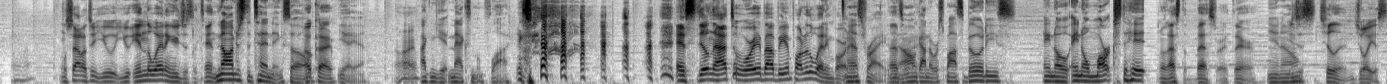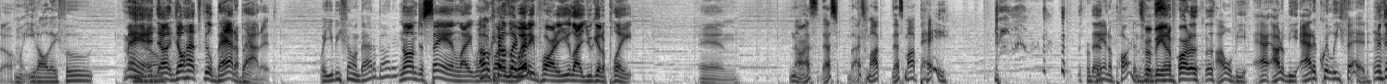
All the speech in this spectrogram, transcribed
Well, shout out to you. You in the wedding? Or you just attending? No, I'm just attending, so Okay. Yeah, yeah. All right. I can get maximum fly. and still not have to worry about being part of the wedding party. That's right. That's I right. don't got no responsibilities. Ain't no ain't no marks to hit. Well, that's the best right there. You know, You just chill and enjoy yourself. I'm gonna eat all day food. Man, you know? don't, don't have to feel bad about it. Wait, you be feeling bad about it? No, I'm just saying, like when you're Okay, part of was the like, wedding party, you like you get a plate, and No, that's that's that's my that's my pay for being a part of this. for being a part of. The, I will be a- I will be adequately fed.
